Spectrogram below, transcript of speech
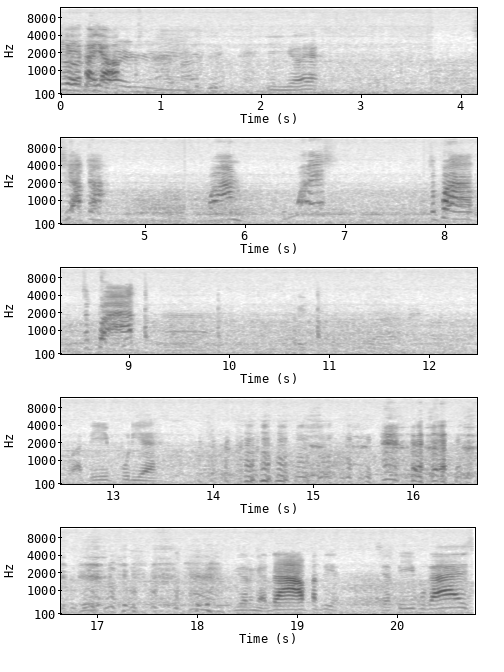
iya ya ta ya. Iya ya. Siap dah. Pan. Wes. Cepat, cepat. Wah, tipu dia. Biar nggak dapat ya. Saya tipu guys.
